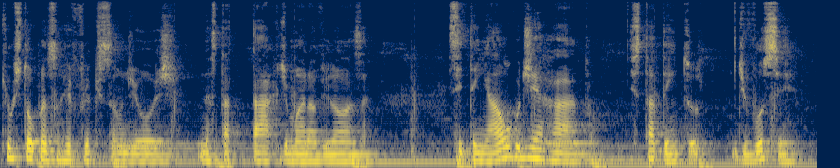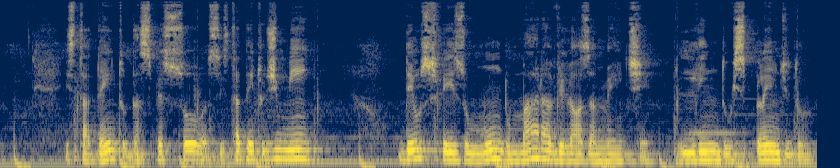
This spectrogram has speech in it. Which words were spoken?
que eu estou com essa reflexão de hoje, nesta tarde maravilhosa. Se tem algo de errado está dentro de você, está dentro das pessoas, está dentro de mim. Deus fez o mundo maravilhosamente lindo, esplêndido,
